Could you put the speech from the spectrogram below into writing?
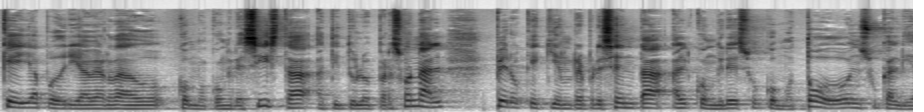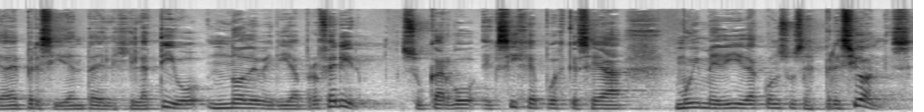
que ella podría haber dado como congresista a título personal, pero que quien representa al Congreso como todo en su calidad de presidenta del legislativo no debería proferir. Su cargo exige pues que sea muy medida con sus expresiones.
